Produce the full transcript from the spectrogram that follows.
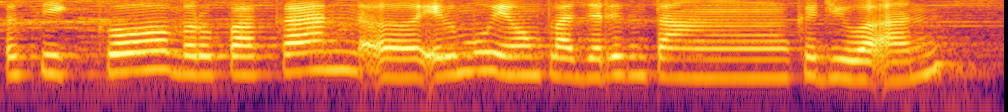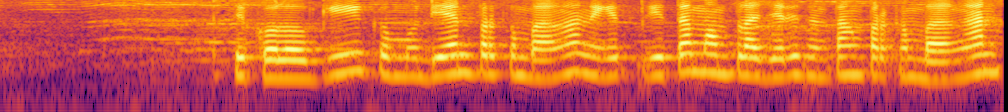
psiko merupakan uh, ilmu yang mempelajari tentang kejiwaan psikologi, kemudian perkembangan kita mempelajari tentang perkembangan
